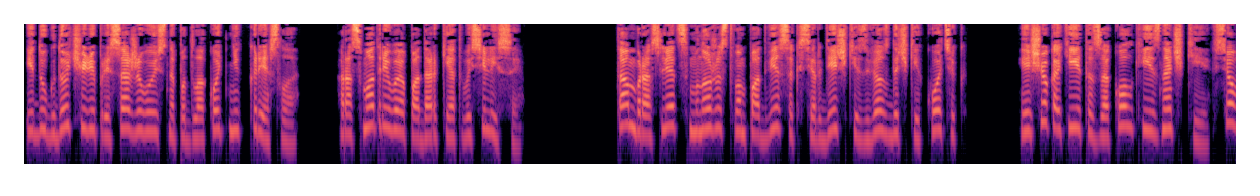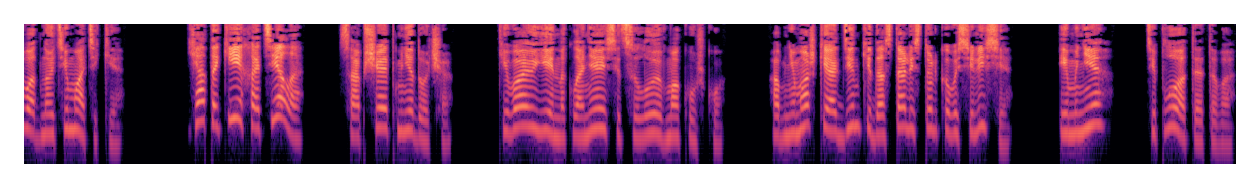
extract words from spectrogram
иду к дочери, присаживаюсь на подлокотник кресла, рассматривая подарки от Василисы. Там браслет с множеством подвесок, сердечки, звездочки, котик, еще какие-то заколки и значки, все в одной тематике. «Я такие хотела!» — сообщает мне доча. Киваю ей, наклоняясь и целуя в макушку. Обнимашки от Динки достались только Василисе. И мне тепло от этого.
